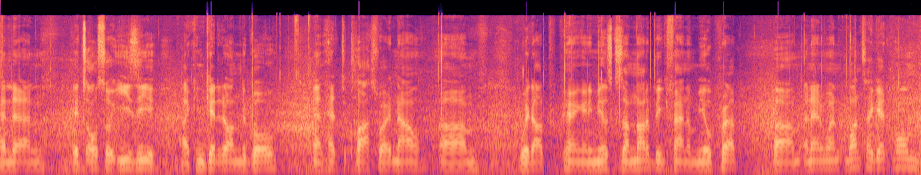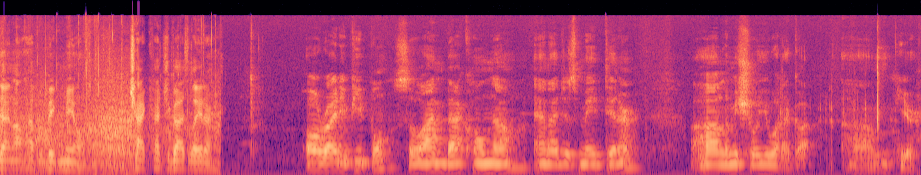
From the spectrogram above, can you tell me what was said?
and then it's also easy. I can get it on the go and head to class right now um, without preparing any meals because I'm not a big fan of meal prep. Um, and then when once I get home, then I'll have a big meal. Chat, catch you guys later. Alrighty people, so I'm back home now and I just made dinner. Uh, let me show you what I got um, here.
